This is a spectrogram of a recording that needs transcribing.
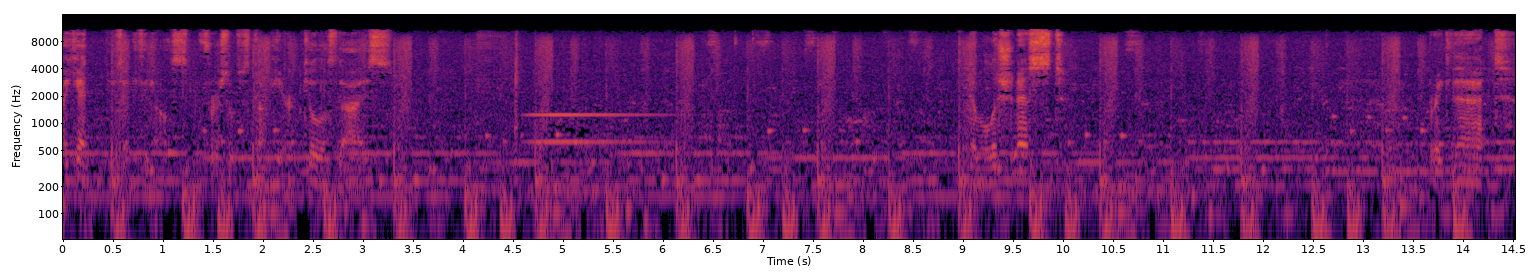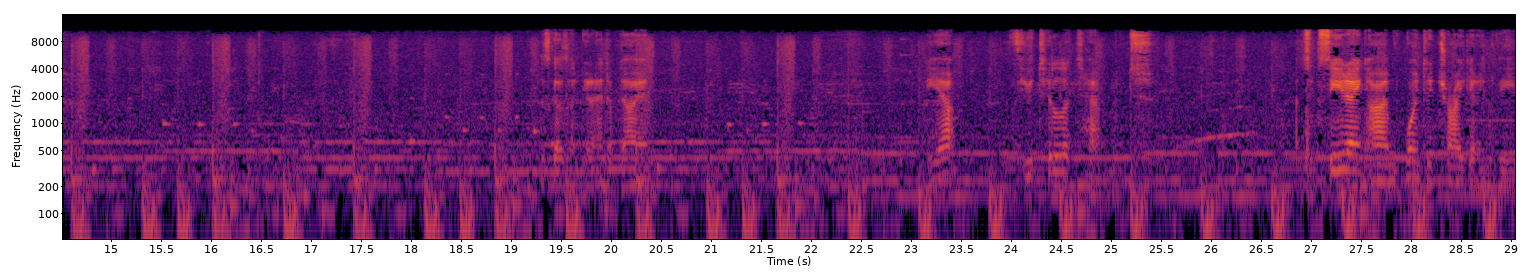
I can't use anything else. First, I'll just come here and kill those guys. Break that. This guy's gonna end up dying. Yep. Futile attempt. Not succeeding. I'm going to try getting the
